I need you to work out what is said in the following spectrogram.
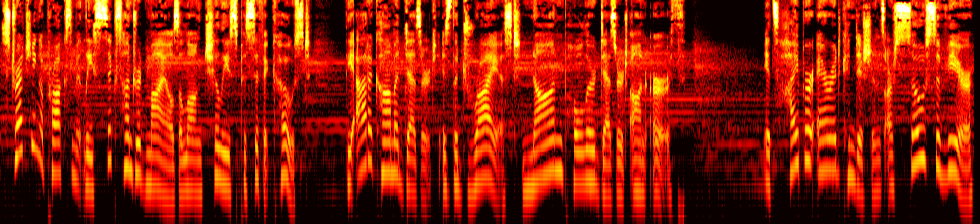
Stretching approximately 600 miles along Chile's Pacific coast, the Atacama Desert is the driest non-polar desert on Earth. Its hyper-arid conditions are so severe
